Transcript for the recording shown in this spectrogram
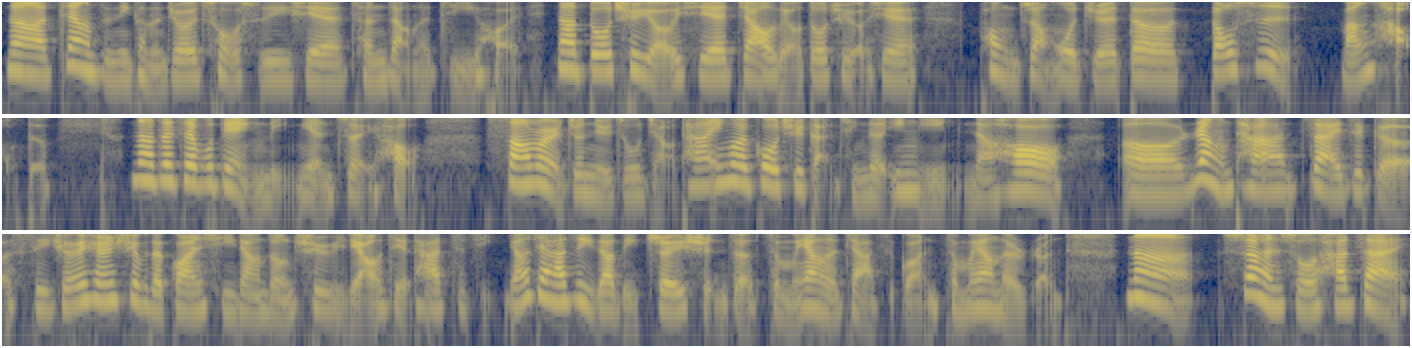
那这样子你可能就会错失一些成长的机会。那多去有一些交流，多去有一些碰撞，我觉得都是。蛮好的。那在这部电影里面，最后 Summer 就女主角，她因为过去感情的阴影，然后呃，让她在这个 situationship 的关系当中去了解她自己，了解她自己到底追寻着怎么样的价值观，怎么样的人。那虽然说她在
